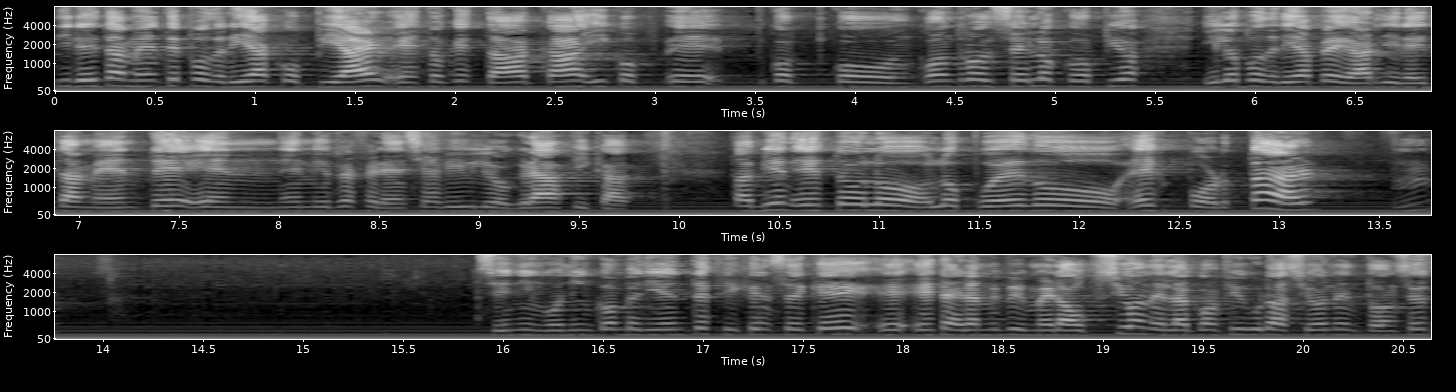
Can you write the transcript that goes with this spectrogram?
directamente podría copiar esto que está acá y eh, con control C lo copio y lo podría pegar directamente en, mis referencias bibliográficas. También esto lo, puedo exportar sin ningún inconveniente. Fíjense que eh, esta era mi primera opción en la configuración, entonces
